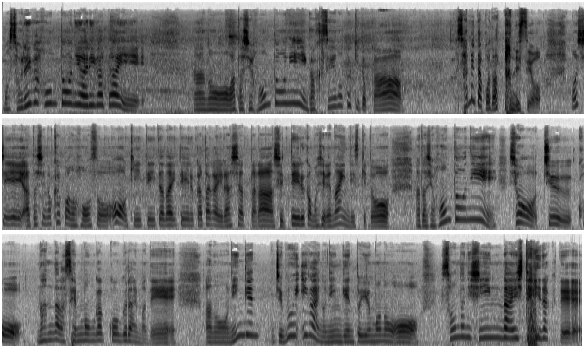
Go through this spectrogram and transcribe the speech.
もうそれが本当にありがたい。あの私本当に学生の時とか冷めた子だったんですよ。もし私の過去の放送を聞いていただいている方がいらっしゃったら知っているかもしれないんですけど私本当に小中高なんなら専門学校ぐらいまであの人間自分以外の人間というものをそんなに信頼していなくて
